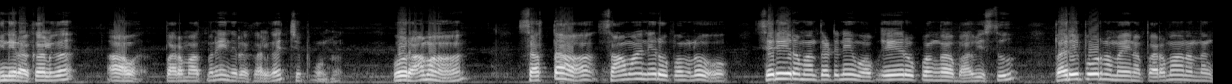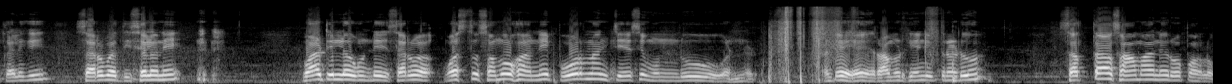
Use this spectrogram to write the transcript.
ఇన్ని రకాలుగా ఆ పరమాత్మనే ఇన్ని రకాలుగా చెప్పుకుంటున్నాం. ఓ రామ సత్తా సామాన్య రూపంలో శరీరం అంతటినీ ఒకే రూపంగా భావిస్తూ పరిపూర్ణమైన పరమానందం కలిగి సర్వ దిశలని వాటిల్లో ఉండే సర్వ వస్తు సమూహాన్ని పూర్ణం చేసి ఉండు అన్నాడు. అంటే రాముడికి ఏం చెప్తున్నాడు? సత్తా సామాన్య రూపంలో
